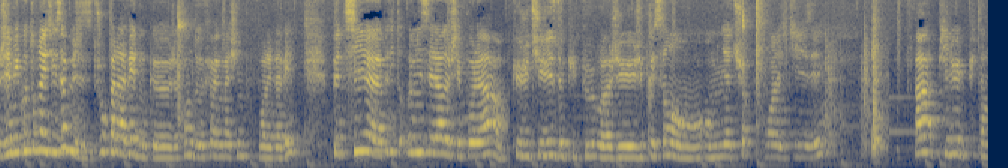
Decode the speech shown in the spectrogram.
j'ai mes cotons réutilisables mais je les ai toujours pas lavés donc euh, j'attends de faire une machine pour pouvoir les laver. Euh, petite eau micellaire de chez Polar que j'utilise depuis peu, voilà j'ai pris ça en, miniature pour pouvoir les utiliser. Ah, pilule, putain.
